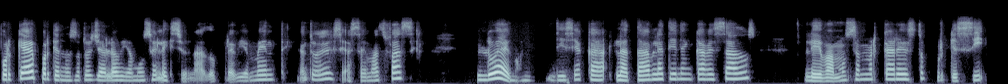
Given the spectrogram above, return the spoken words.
¿Por qué? Porque nosotros ya lo habíamos seleccionado previamente. Entonces se hace más fácil. Luego, dice acá, la tabla tiene encabezados. Le vamos a marcar esto porque sí,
